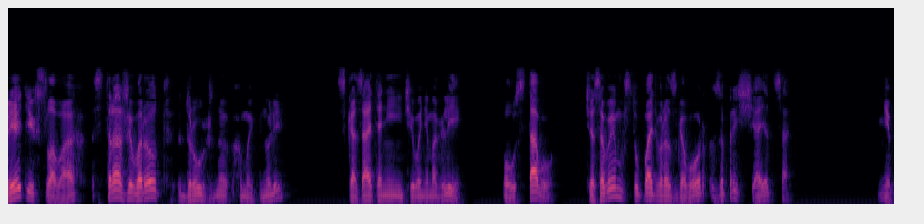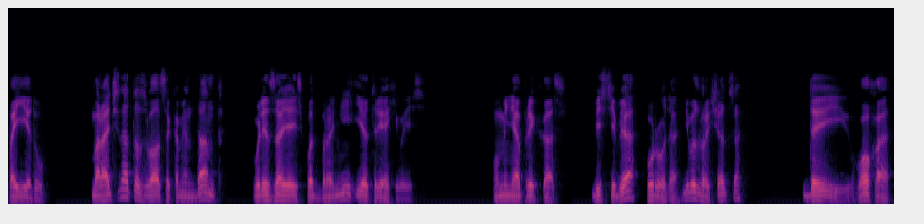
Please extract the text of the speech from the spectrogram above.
При этих словах стражи ворот дружно хмыкнули. Сказать они ничего не могли. По уставу часовым вступать в разговор запрещается. «Не поеду», — мрачно отозвался комендант, вылезая из-под брони и отряхиваясь. «У меня приказ. Без тебя, урода, не возвращаться». «Да и Воха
